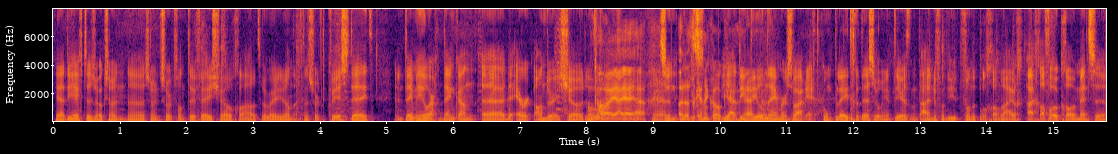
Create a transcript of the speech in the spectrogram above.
Ja, die heeft dus ook zo'n eh, zo'n soort van tv-show gehad... waarbij hij dan echt een soort quiz deed. En het deed me heel erg denken aan eh, de Eric Andre show. Dat Oh ja, ja, ja. Ja. zijn- Oh, dat ken ik ook, Ja, ja. die deelnemers waren echt compleet gedesoriënteerd aan het einde van, die, van het programma. Hij, hij gaf ook gewoon mensen,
